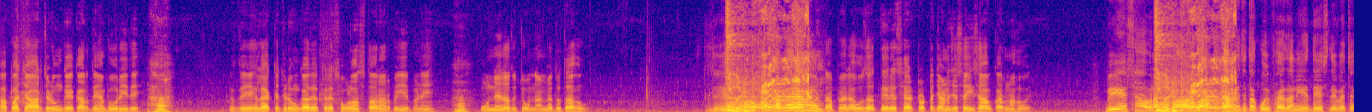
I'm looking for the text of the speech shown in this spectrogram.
ਆਪਾਂ ਚਾਰ ਝੜੂੰਗੇ ਕਰਦੇ ਆਂ ਬੋਰੀ ਦੇ। ਹਾਂ। ਦੇਖ ਲੈ ਇੱਕ ਝੜੂੰਗਾ ਦੇ ਤੇਰੇ 16 17 ਰੁਪਏ ਬਣੇ। ਹਾਂ। ਉਹਨੇ ਦਾ ਤੂੰ ਝੋਨਾ ਹੋਊ। ਮੇਰਾ ਮੈਨੂੰ ਘਾਟਾ ਪਹਿਲਾਂ ਹੋ ਸਕਦਾ ਤੇਰੇ ਸਿਰ ਟੁੱਟ ਜਾਣ ਜੇ ਸਹੀ ਹਿਸਾਬ ਕਰਨਾ ਹੋਵੇ। ਵੀ ਇਹ ਹਿਸਾਬ ਨਾਲ ਹਾਰਡ ਵਰਕ ਕਰਨ 'ਚ ਤਾਂ ਕੋਈ ਫਾਇਦਾ ਨਹੀਂ ਇਹ ਦੇਸ਼ ਦੇ ਵਿੱਚ।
